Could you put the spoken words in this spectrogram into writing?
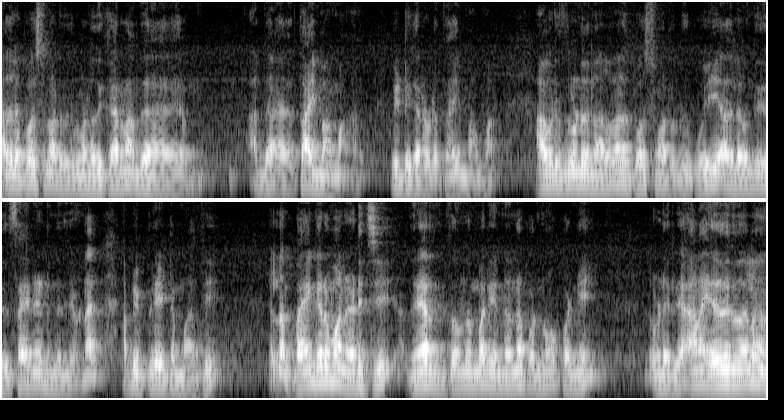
அதில் போஸ்ட்மார்ட்டத்துக்கு பண்ணதுக்கு காரணம் அந்த அந்த தாய் மாமா. வீட்டுக்காரோட தாய் மாமா. அவர் தூண்டதுனால தான் அது போஸ்ட்மார்ட்டத்துக்கு போய் அதில் வந்து சைனைடுன்னு தெரிஞ்ச உடனே அப்படி பிளேட்டை மாற்றி எல்லாம் பயங்கரமாக நடித்து நேரத்துக்கு தகுந்த மாதிரி என்னென்ன பண்ணுவோம் பண்ணி ஆனால் எது இருந்தாலும்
